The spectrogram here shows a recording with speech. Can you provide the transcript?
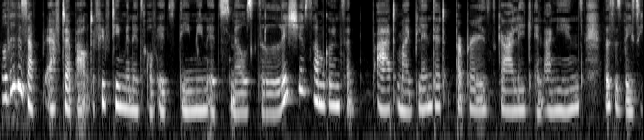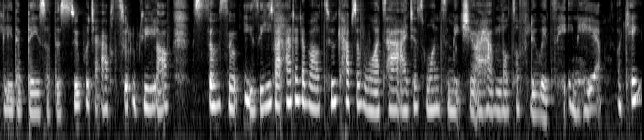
well this is after about 15 minutes of it steaming it smells delicious i'm going to add my blended peppers, garlic, and onions. This is basically the base of the soup, which I absolutely love. So, so easy. So I added about two cups of water. I just want to make sure I have lots of fluids in here. Okay.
